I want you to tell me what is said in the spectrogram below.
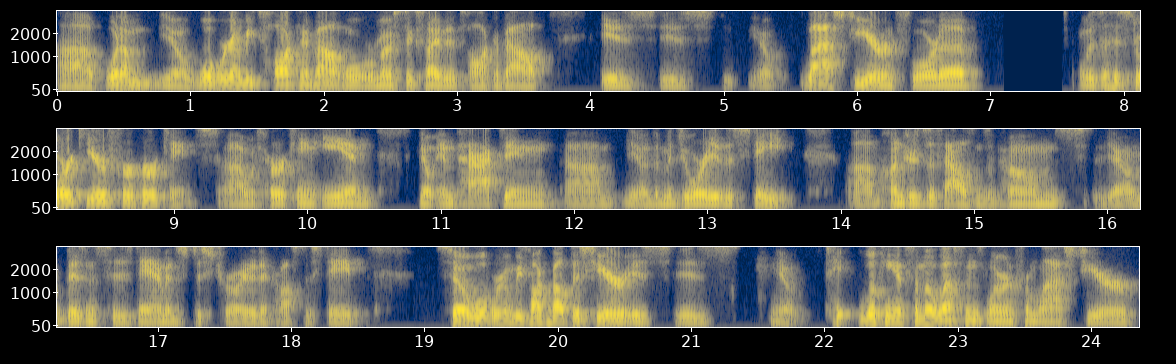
Uh, what I'm, you know, what we're going to be talking about, what we're most excited to talk about is, is, you know, last year in Florida was a historic year for hurricanes, uh, with Hurricane Ian, you know, impacting, um, you know, the majority of the state, um, hundreds of thousands of homes, you know, businesses damaged, destroyed across the state. So what we're going to be talking about this year is is you know t- looking at some of the lessons learned from last year,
